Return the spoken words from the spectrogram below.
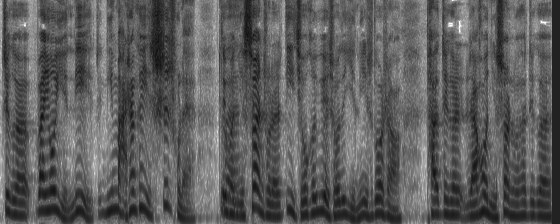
这个万有引力，你马上可以试出来，对吧？你算出来地球和月球的引力是多少，它这个，然后你算出它这个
